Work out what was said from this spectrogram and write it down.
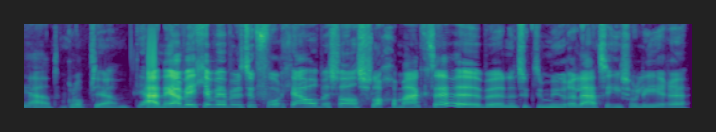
Ja, dat klopt, ja. Ja, nou ja, weet je, we hebben natuurlijk vorig jaar al best wel een slag gemaakt. Hè? We hebben natuurlijk de muren laten isoleren.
